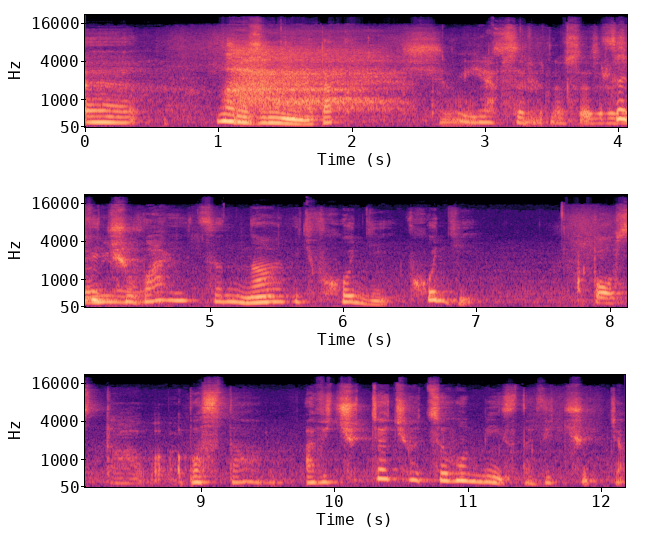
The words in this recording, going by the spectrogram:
Е, ми розуміємо, так? Що я абсолютно все це відчувається навіть в ході. В ході. Постава. Постава. А відчуття чого цього міста? Відчуття.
